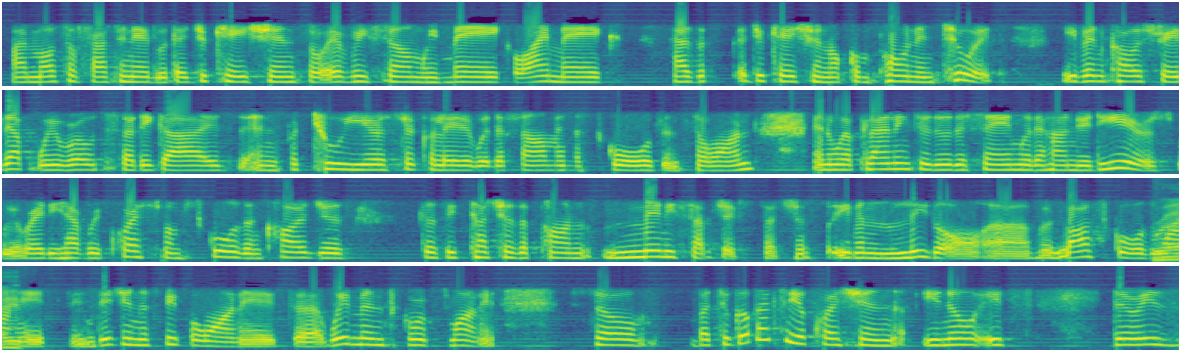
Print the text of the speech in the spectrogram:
I'm also fascinated with education, so every film we make or I make has an educational component to it. Even Color Straight Up, we wrote study guides and for two years circulated with the film in the schools and so on. And we're planning to do the same with 100 Years. We already have requests from schools and colleges because it touches upon many subjects, such as even legal. Uh, law schools want it, indigenous people want it, uh, women's groups want it. So, but to go back to your question, you know, it's there is,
